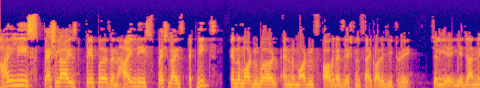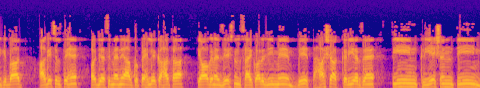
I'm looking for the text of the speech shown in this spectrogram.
highly specialized paper and highly specialize techniques in the modern world and modern organizational psychology today چلیے یہ جاننے کے بعد آگے چلتے ہیں اور جیسے میں نے آپ کو پہلے کہا تھا کہ آرگنائزیشنل سائیکالوجی میں تحاشا کریئرز ہیں team creation team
